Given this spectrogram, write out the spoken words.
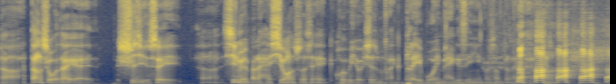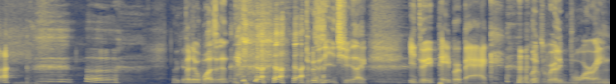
啊、当时我大概十几岁。呃，心里面本来还希望说，谁会不会有一些什么，like Playboy magazine or something like that。呃，But it wasn't。都是一群 like 一堆 paperback，looks really boring。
